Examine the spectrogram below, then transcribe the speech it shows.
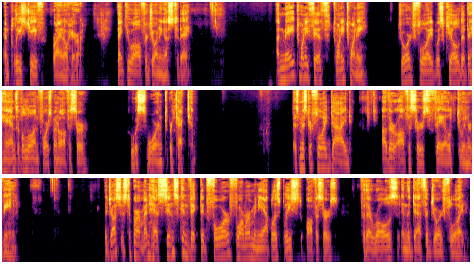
and Police Chief Brian O'Hara. Thank you all for joining us today. On May 25th, 2020, George Floyd was killed at the hands of a law enforcement officer who was sworn to protect him. As Mr. Floyd died, other officers failed to intervene. The Justice Department has since convicted four former Minneapolis police officers for their roles in the death of George Floyd.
